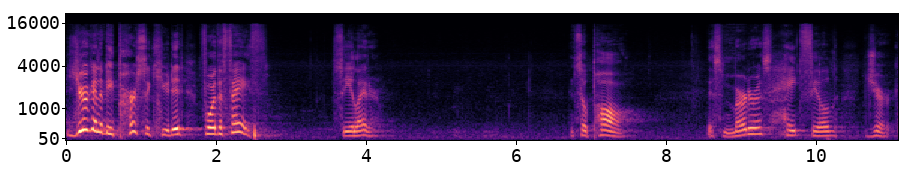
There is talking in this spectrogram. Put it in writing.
you're going to be persecuted for the faith. See you later. And so, Paul, this murderous, hate filled jerk,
